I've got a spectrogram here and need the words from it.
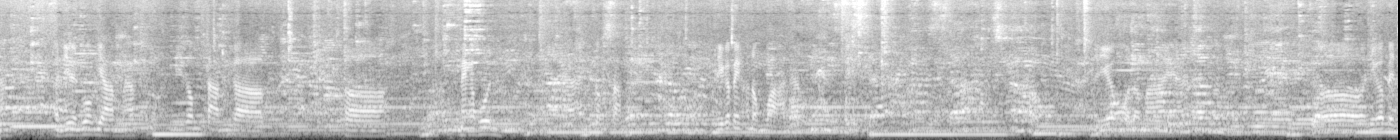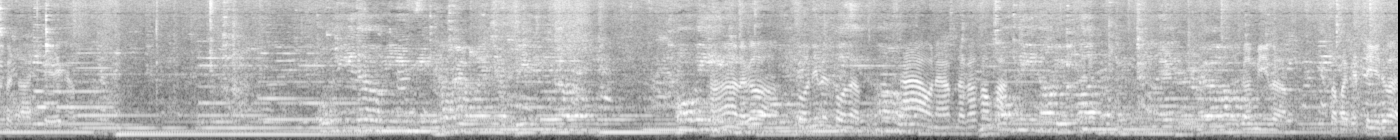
นะอันนี้เป็นพวกยำครับ มีส้มตำกับเอ่อแมงกะพรุนนะส้มตำอันนี่ก็เป็นขนมหวานครับ นี่ก็ผลไม้อะแล้วนี่ก็เป็นบรรดาเค้กครับแล้วก็โซนนี้เป็นโซนแบบข้าวนะครับ แล้วก็ข้าวผัดแล้วก็มีแบบสปาเกตตี้ด้วย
